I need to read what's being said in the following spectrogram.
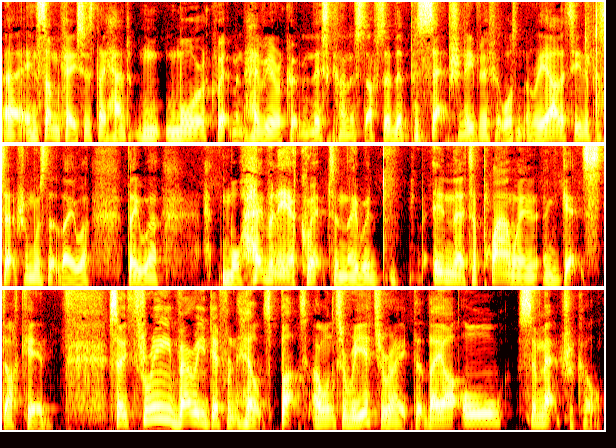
uh, in some cases, they had m- more equipment, heavier equipment, this kind of stuff. So the perception, even if it wasn't the reality, the perception was that they were they were more heavily equipped and they were in there to plough in and get stuck in. So, three very different hilts, but I want to reiterate that they are all symmetrical.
